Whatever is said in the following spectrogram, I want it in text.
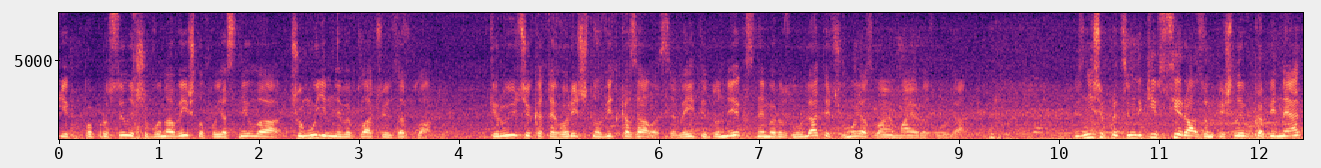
і попросили, щоб вона вийшла, пояснила, чому їм не виплачують зарплату. Керуюча категорично відказалася вийти до них, з ними розмовляти, чому я з вами маю розмовляти. Пізніше працівники всі разом пішли в кабінет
